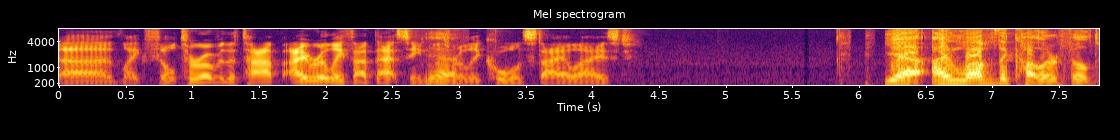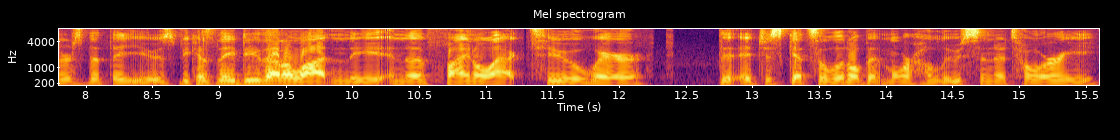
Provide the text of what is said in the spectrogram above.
uh, like filter over the top. I really thought that scene Yeah. was really cool and stylized. Yeah, I love the color filters that they use because they do that a lot in the in the final act too, where the, it just gets a little bit more hallucinatory.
